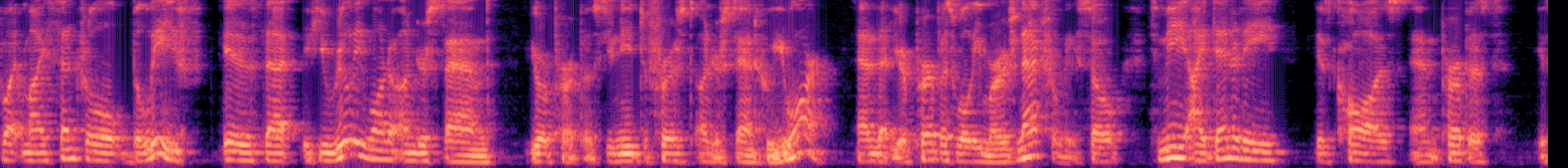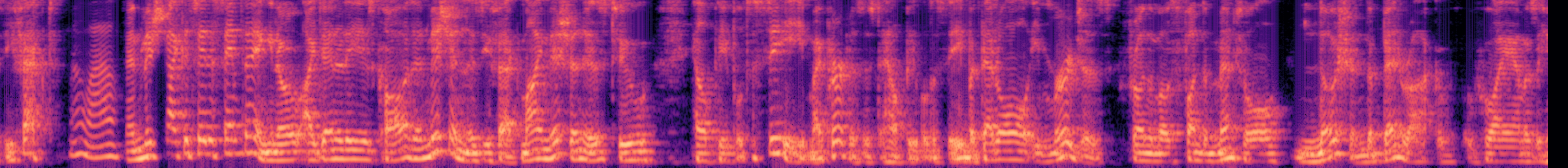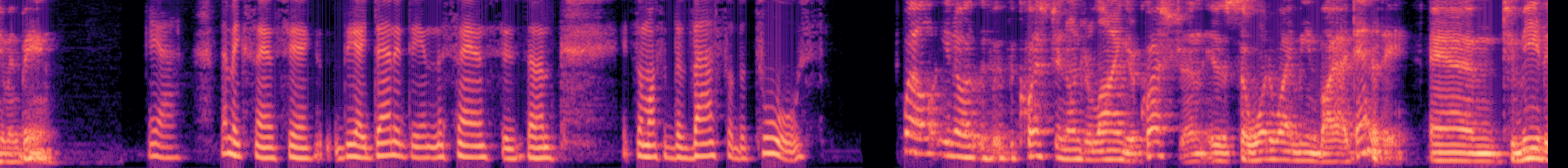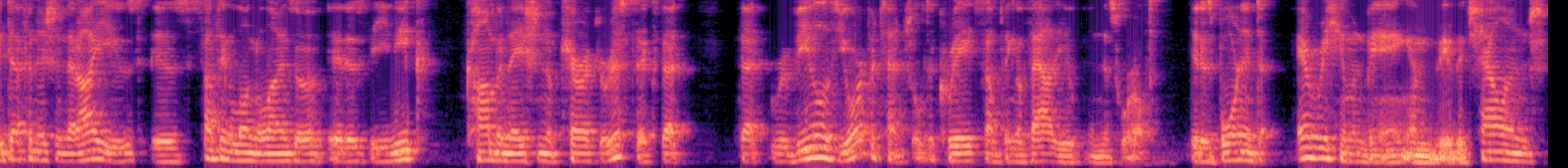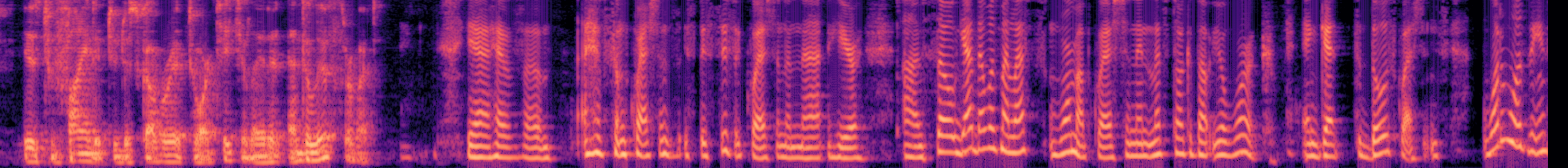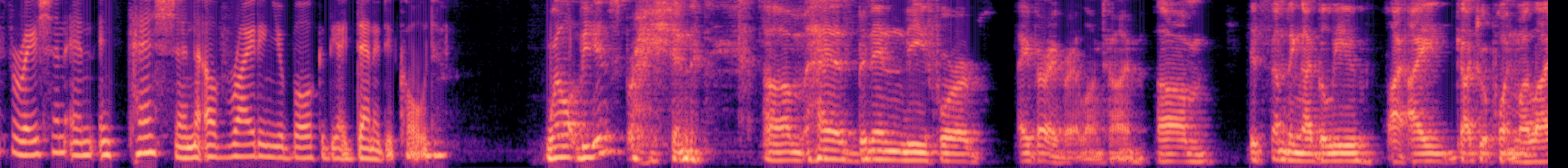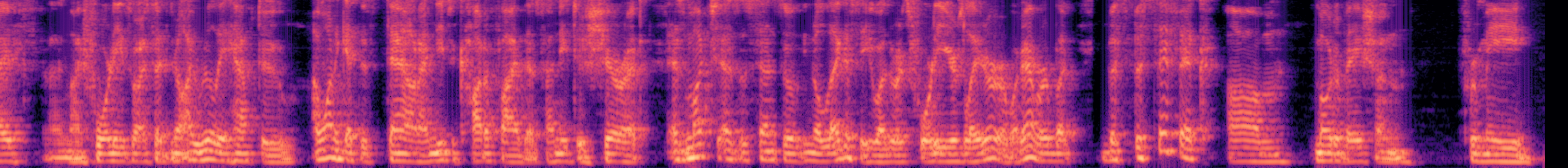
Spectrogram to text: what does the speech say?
But my central belief is that if you really want to understand your purpose, you need to first understand who you are and that your purpose will emerge naturally. So to me, identity is cause and purpose is effect. Oh, wow. And mission, I could say the same thing. You know, identity is cause and mission is effect. My mission is to help people to see. My purpose is to help people to see. But that all emerges from the most fundamental notion, the bedrock of, of who I am as a human being. Yeah, that makes sense. Yeah. The identity in the sense is um, it's almost the vessel, the tools. Well, you know, the, the question underlying your question is so what do I mean by identity? And to me, the definition that I use is something along the lines of it is the unique combination of characteristics that that reveals your potential to create something of value in this world. It is born into every human being, and the, the challenge is to find it, to discover it, to articulate it, and to live through it. Yeah, I have um, I have some questions, specific question on that here. Um, so yeah, that was my last warm up question, and let's talk about your work and get to those questions. What was the inspiration and intention of writing your book, The Identity Code? Well, the inspiration um, has been in me for a very, very long time. Um, it's something I believe I, I, got to a point in my life, in my 40s, where I said, you know, I really have to, I want to get this down. I need to codify this. I need to share it as much as a sense of, you know, legacy, whether it's 40 years later or whatever. But the specific um, motivation for me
